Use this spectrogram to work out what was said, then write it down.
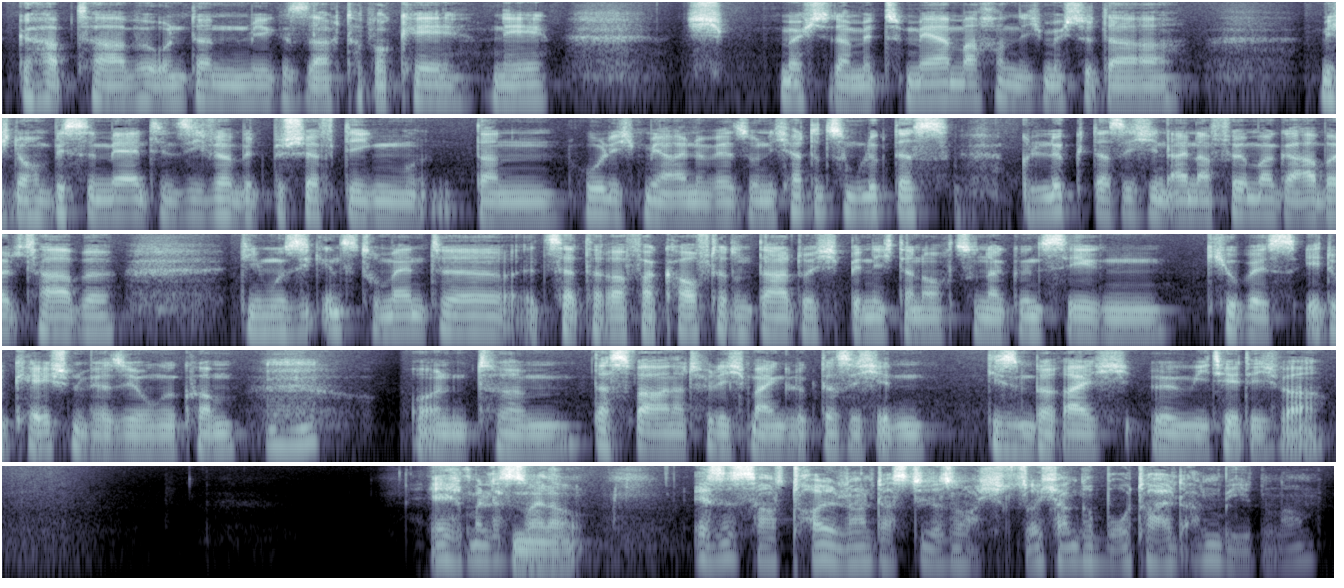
gehabt habe und dann mir gesagt habe, okay, nee, ich möchte damit mehr machen, ich möchte da mich noch ein bisschen mehr intensiver mit beschäftigen, dann hole ich mir eine Version. Ich hatte zum Glück das Glück, dass ich in einer Firma gearbeitet habe, die Musikinstrumente etc. verkauft hat und dadurch bin ich dann auch zu einer günstigen Cubase Education Version gekommen. Mhm. Und ähm, das war natürlich mein Glück, dass ich in diesem Bereich irgendwie tätig war. Ja, ich meine, das ist auch, es ist auch toll, ne, dass die solch, solche Angebote halt anbieten. Ne?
